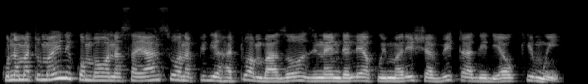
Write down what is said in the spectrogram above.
Kuna matumaini kwamba wanasayansi wanapiga hatua ambazo zinaendelea kuimarisha vita dhidi ya ukimwi,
